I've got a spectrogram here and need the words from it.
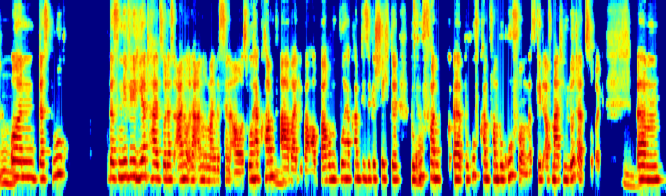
Mhm. Und das Buch, das nivelliert halt so das eine oder andere mal ein bisschen aus. Woher kommt mhm. Arbeit überhaupt? Warum, woher kommt diese Geschichte? Beruf, ja. von, äh, Beruf kommt von Berufung. Das geht auf Martin Luther zurück. Mhm. Ähm,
